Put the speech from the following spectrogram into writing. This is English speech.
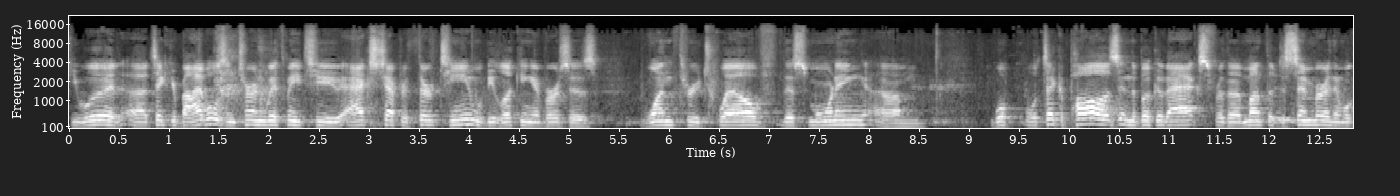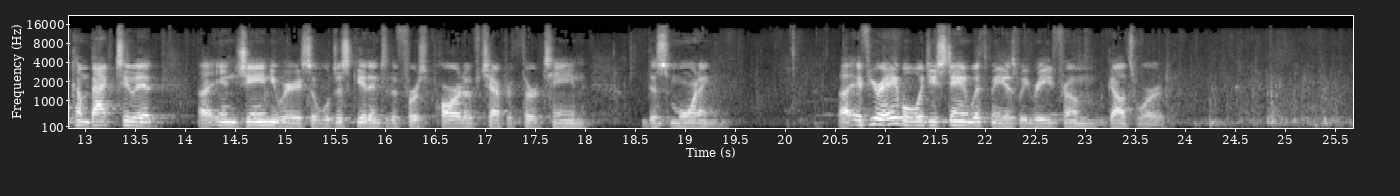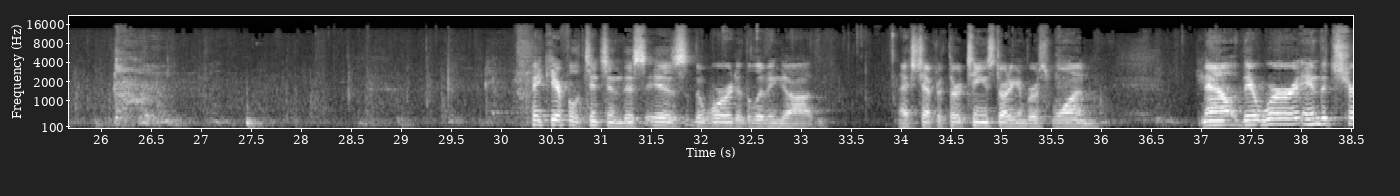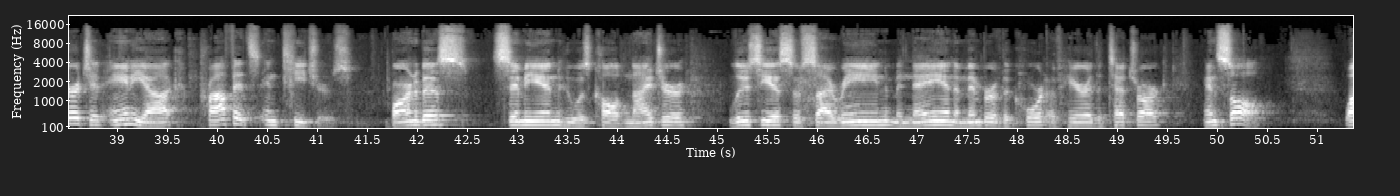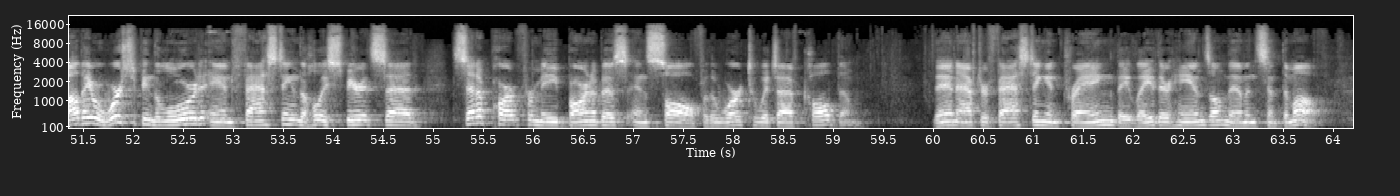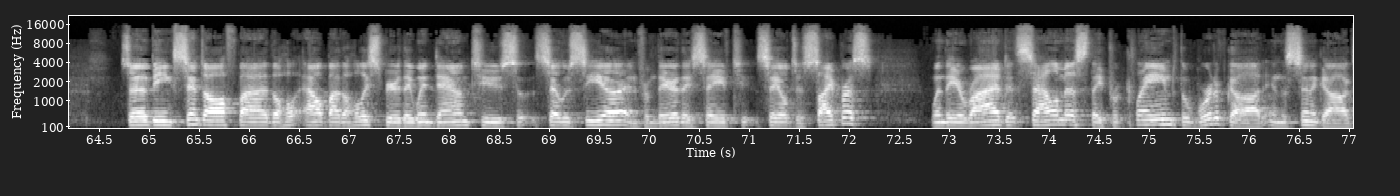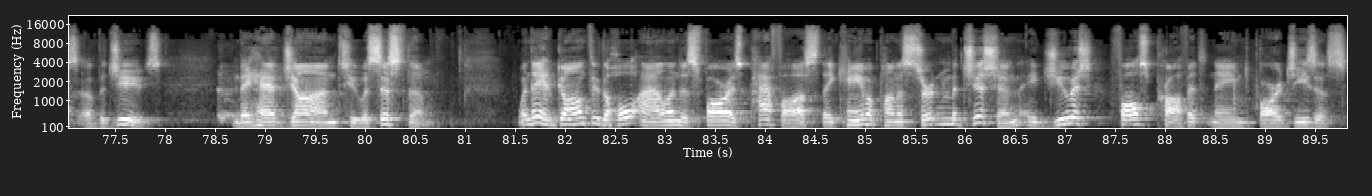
If you would, uh, take your Bibles and turn with me to Acts chapter 13. We'll be looking at verses 1 through 12 this morning. Um, we'll, we'll take a pause in the book of Acts for the month of December, and then we'll come back to it uh, in January. So we'll just get into the first part of chapter 13 this morning. Uh, if you're able, would you stand with me as we read from God's Word? Pay careful attention. This is the word of the living God. Acts chapter 13, starting in verse 1. Now, there were in the church at Antioch prophets and teachers Barnabas, Simeon, who was called Niger, Lucius of Cyrene, Manaen, a member of the court of Herod the Tetrarch, and Saul. While they were worshiping the Lord and fasting, the Holy Spirit said, Set apart for me Barnabas and Saul for the work to which I have called them. Then, after fasting and praying, they laid their hands on them and sent them off. So, being sent off by the, out by the Holy Spirit, they went down to Seleucia, and from there they sailed to Cyprus. When they arrived at Salamis, they proclaimed the word of God in the synagogues of the Jews. And they had John to assist them. When they had gone through the whole island as far as Paphos, they came upon a certain magician, a Jewish false prophet named Bar Jesus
